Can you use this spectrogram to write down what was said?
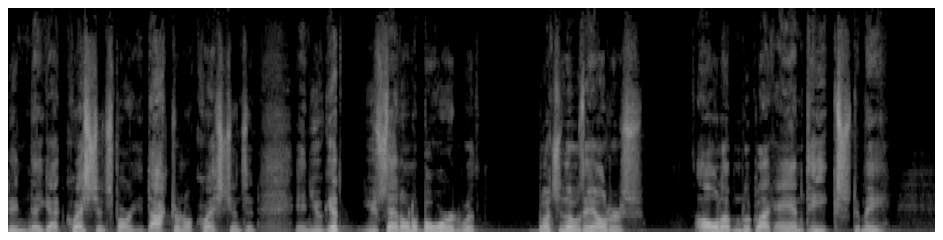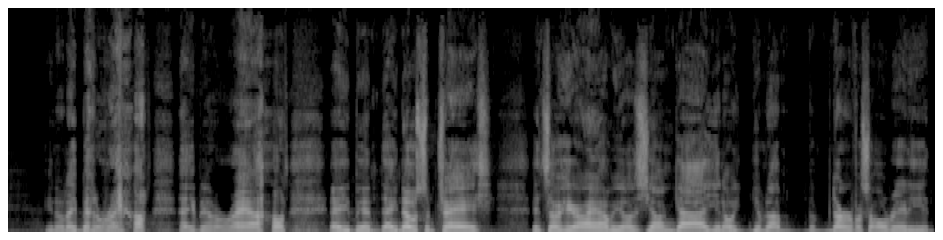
then they got questions for you, doctrinal questions, and and you get you sit on a board with a bunch of those elders. All of them look like antiques to me. You know, they've been around. They've been around. They've been. They know some trash. And so here I am, you know, this young guy. You know, I'm nervous already, and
